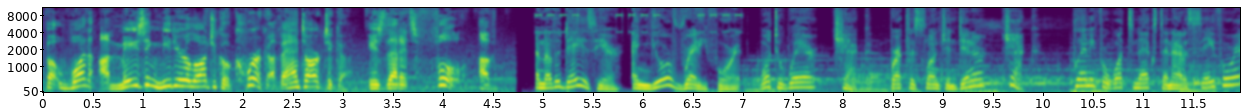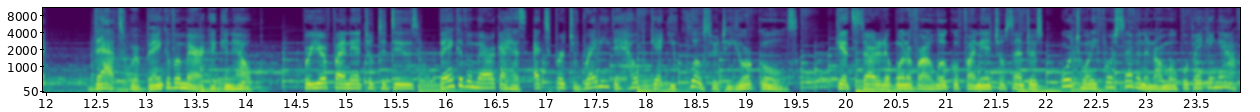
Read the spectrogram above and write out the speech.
but one amazing meteorological quirk of Antarctica is that it's full of. Another day is here, and you're ready for it. What to wear? Check. Breakfast, lunch, and dinner? Check. Planning for what's next and how to save for it? That's where Bank of America can help. For your financial to dos, Bank of America has experts ready to help get you closer to your goals. Get started at one of our local financial centers or 24 7 in our mobile banking app.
